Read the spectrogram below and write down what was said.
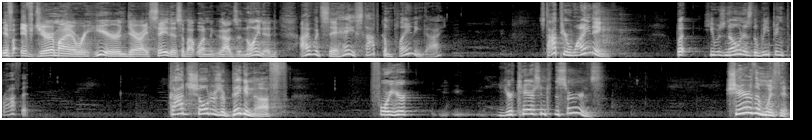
If, if Jeremiah were here, and dare I say this about one of God's anointed, I would say, hey, stop complaining, guy. Stop your whining. But he was known as the weeping prophet. God's shoulders are big enough for your, your cares and concerns. Share them with him.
